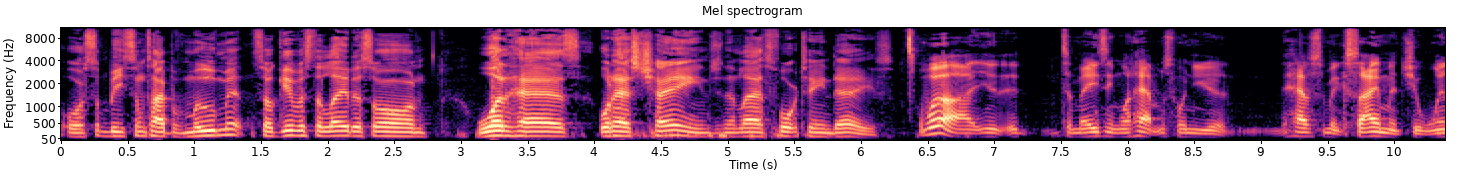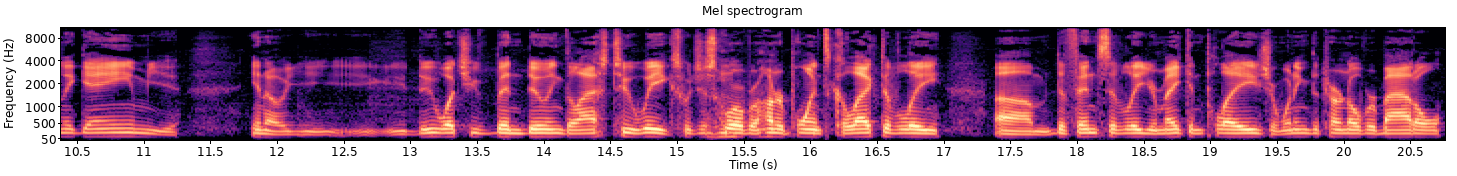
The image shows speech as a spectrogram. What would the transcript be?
or some be some type of movement. So give us the latest on what has what has changed in the last fourteen days. Well, it, it's amazing what happens when you have some excitement. You win a game. You, you know, you you do what you've been doing the last two weeks, which is score over 100 points collectively. Um, defensively, you're making plays. You're winning the turnover battle.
